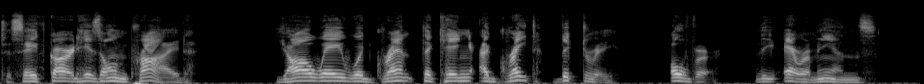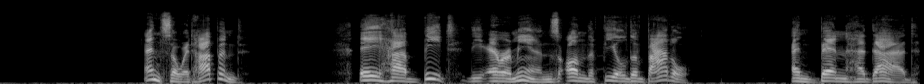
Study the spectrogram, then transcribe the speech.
to safeguard his own pride, Yahweh would grant the king a great victory over the Arameans. And so it happened. Ahab beat the Arameans on the field of battle, and Ben Hadad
